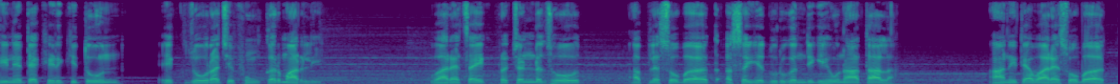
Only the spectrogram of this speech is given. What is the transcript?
तिने त्या खिडकीतून एक जोराची फुंकर मारली. वाऱ्याचा एक प्रचंड झोत आपल्यासोबत असह्य दुर्गंधी घेऊन आत आला आणि त्या वाऱ्यासोबत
